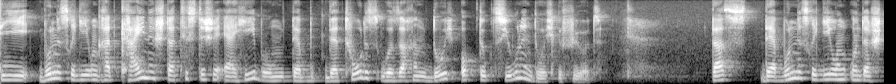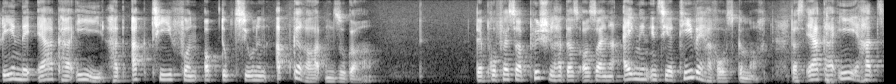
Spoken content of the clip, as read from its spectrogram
Die Bundesregierung hat keine statistische Erhebung der, der Todesursachen durch Obduktionen durchgeführt. Das der Bundesregierung unterstehende RKI hat aktiv von Obduktionen abgeraten sogar. Der Professor Püschel hat das aus seiner eigenen Initiative herausgemacht. Das RKI hat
